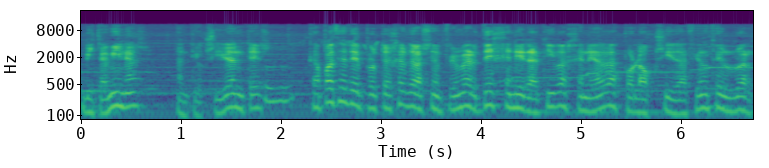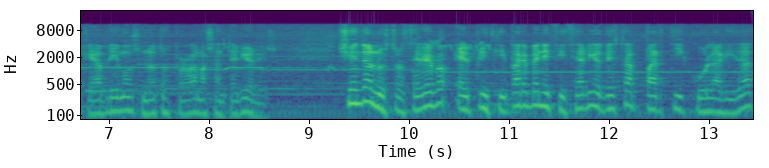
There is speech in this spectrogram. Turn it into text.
Vitaminas, antioxidantes, capaces de proteger de las enfermedades degenerativas generadas por la oxidación celular que abrimos en otros programas anteriores, siendo nuestro cerebro el principal beneficiario de esta particularidad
